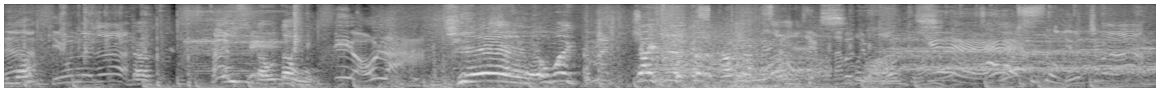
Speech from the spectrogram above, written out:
야 기운 내자 나 에이스 나온다고. 뛰어올라 제, 어머니. 나이스. 이러지 마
